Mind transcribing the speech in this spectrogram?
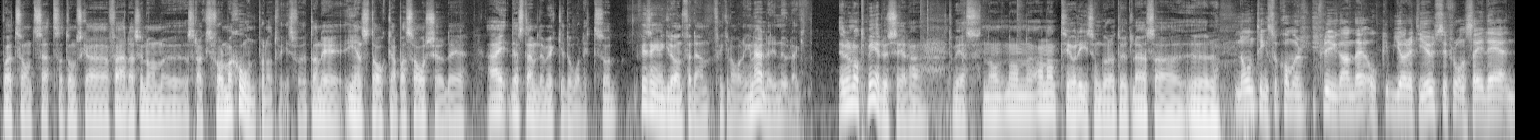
på ett sånt sätt så att de ska färdas i någon eh, slags formation på något vis. Utan det är enstaka passager. Det, nej, det stämde mycket dåligt. Så det finns ingen grund för den förklaringen heller i nuläget. Är det något mer du ser här, Tobias? Någon, någon annan teori som går att utläsa ur... Någonting som kommer flygande och gör ett ljus ifrån sig. Det,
